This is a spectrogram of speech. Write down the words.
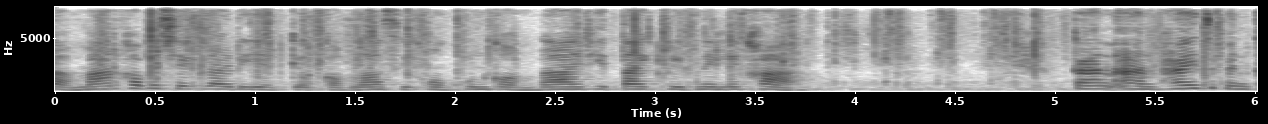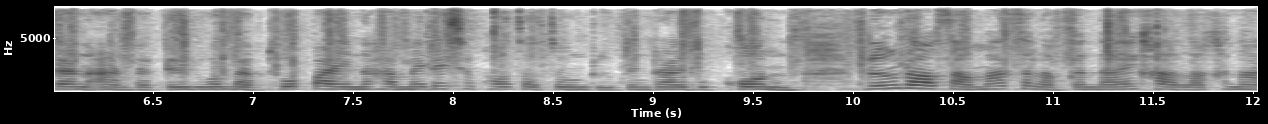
สามารถเข้าไปเช็ครายละเอียดเกี่ยวกับราศีของคุณก่อนได้ที่ใต้คลิปนี้เลยค่ะ การอ่านไพ่จะเป็นการอ่านแบบโดยรวมแบบทั่วไปนะคะ ไม่ได้เฉพาะเจาะจงหรือเป็นรายบุคคล เรื่องราวสามารถสลับกันได้ค่ะลัคนา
